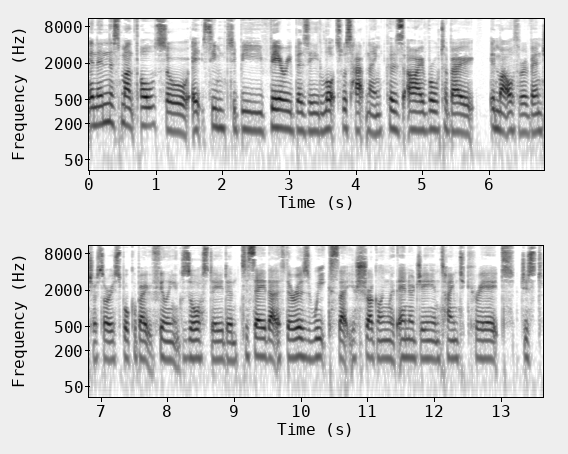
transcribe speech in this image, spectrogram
And in this month also, it seemed to be very busy. Lots was happening because I wrote about in my author adventure, sorry, spoke about feeling exhausted and to say that if there is weeks that you're struggling with energy and time to create, just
